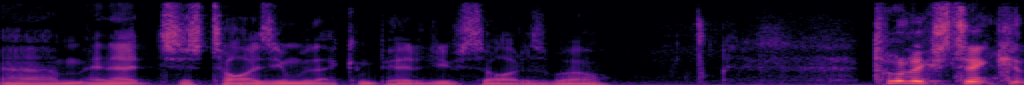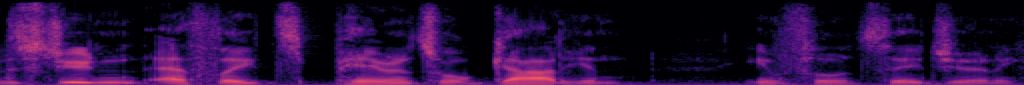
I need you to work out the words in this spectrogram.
Um, and that just ties in with that competitive side as well. To what extent can the student, athletes, parents, or guardian influence their journey?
